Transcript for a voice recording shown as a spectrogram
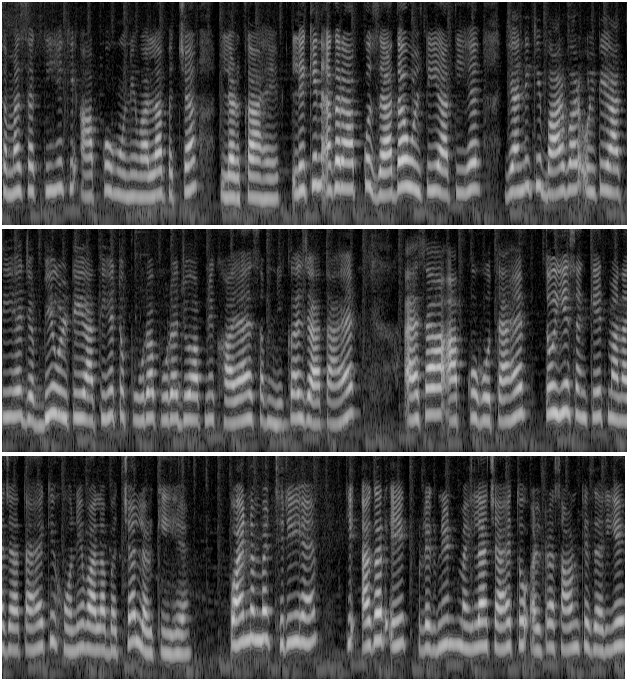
समझ सकती हैं कि आपको होने वाला बच्चा लड़का है। लेकिन अगर आपको ज़्यादा उल्टी आती है, यानी कि बार बार उल्टी आती है, जब भी उल्टी आती है तो पूरा पूरा जो आपने खाया है, सब निकल जाता है। ऐसा आपको होता है तो ये संकेत माना जाता है कि होने वाला बच्चा लड़की है। पॉइंट नंबर थ्री है कि अगर एक प्रेग्नेंट महिला चाहे तो अल्ट्रासाउंड के ज़रिए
